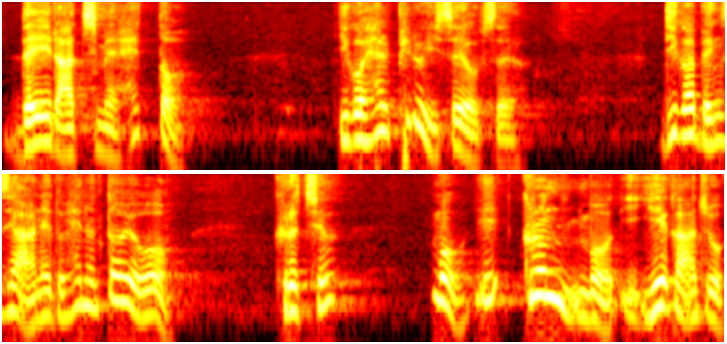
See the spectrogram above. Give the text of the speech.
내일 아침에 해 떠. 이거 할 필요 있어요, 없어요? 네가 맹세 안 해도 해는 떠요. 그렇죠? 뭐 그런 뭐 얘가 아주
